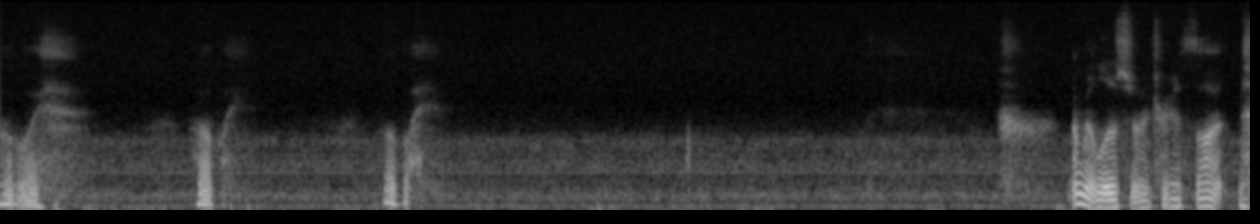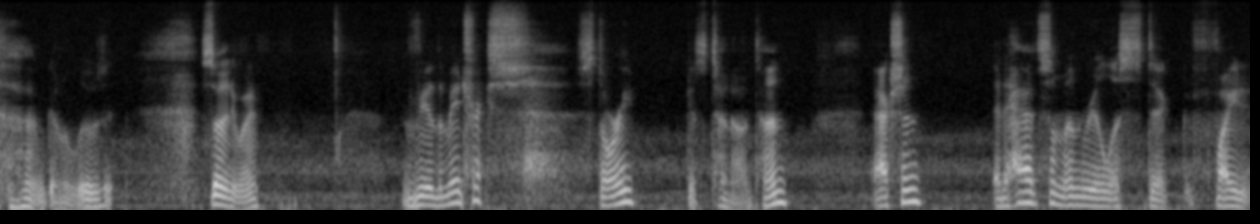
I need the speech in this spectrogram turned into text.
Oh boy. Oh boy. Oh boy. I'm gonna lose my train of thought. I'm gonna lose it. So anyway, via the Matrix story gets 10 out of 10. Action, it had some unrealistic fight,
